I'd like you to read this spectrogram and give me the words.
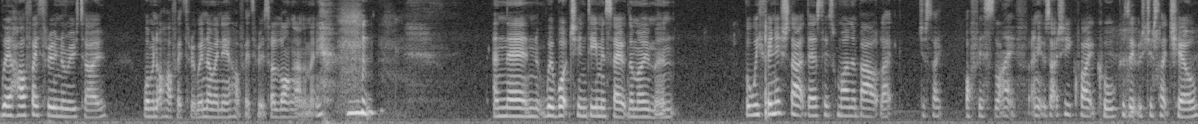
we're halfway through Naruto. Well, we're not halfway through. We're nowhere near halfway through. It's a long anime. and then we're watching Demon Slayer at the moment. But we finished that. There's this one about like just like office life, and it was actually quite cool because it was just like chill.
